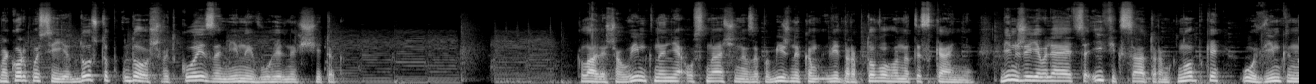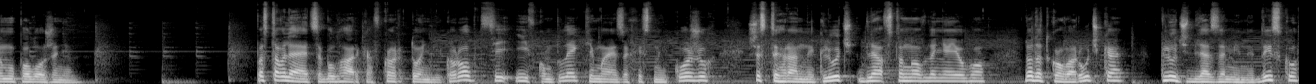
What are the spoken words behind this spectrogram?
На корпусі є доступ до швидкої заміни вугільних щіток. Клавіша увімкнення оснащена запобіжником від раптового натискання. Він же є і фіксатором кнопки у вімкненому положенні. Поставляється болгарка в картонній коробці і в комплекті має захисний кожух, шестигранний ключ для встановлення його, додаткова ручка, ключ для заміни диску,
